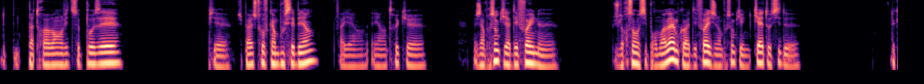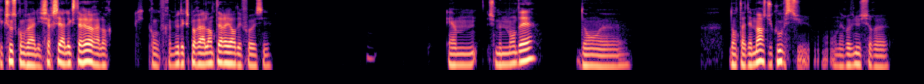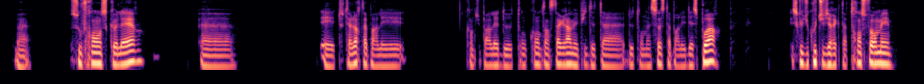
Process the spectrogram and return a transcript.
de pas trop avoir envie de se poser. Puis, je sais pas, je trouve qu'un bout c'est bien. Enfin, il y, y, a un truc j'ai l'impression qu'il y a des fois une. Je le ressens aussi pour moi-même, quoi. Des fois, j'ai l'impression qu'il y a une quête aussi de. de quelque chose qu'on va aller chercher à l'extérieur, alors qu'on ferait mieux d'explorer à l'intérieur, des fois aussi. Mm. Et je me demandais, dans. Euh, dans ta démarche, du coup, tu... on est revenu sur euh, bah, souffrance, colère. Euh, et tout à l'heure, tu as parlé quand tu parlais de ton compte Instagram et puis de, ta, de ton assos, tu as parlé d'espoir. Est-ce que du coup, tu dirais que tu as transformé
